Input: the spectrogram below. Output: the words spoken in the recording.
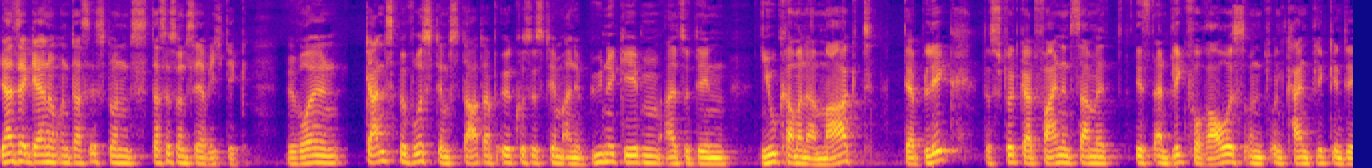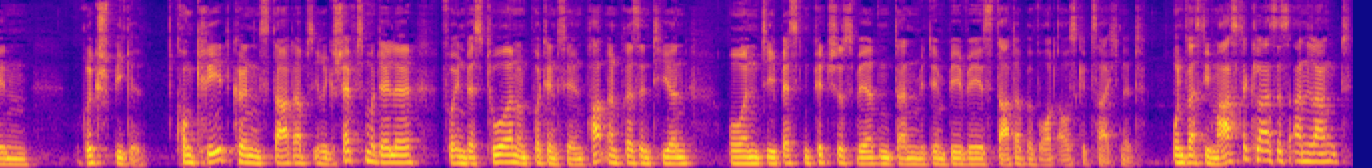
Ja, sehr gerne. Und das ist uns, das ist uns sehr wichtig. Wir wollen ganz bewusst dem Startup-Ökosystem eine Bühne geben, also den Newcomern am Markt. Der Blick des Stuttgart Finance Summit ist ein Blick voraus und, und kein Blick in den Rückspiegel. Konkret können Startups ihre Geschäftsmodelle vor Investoren und potenziellen Partnern präsentieren und die besten Pitches werden dann mit dem BW Startup Award ausgezeichnet. Und was die Masterclasses anlangt,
